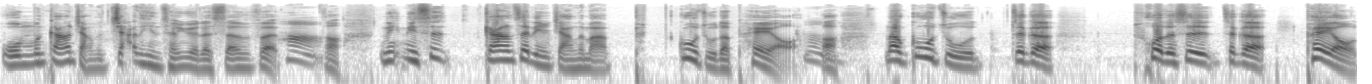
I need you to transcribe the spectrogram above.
我们刚刚讲的家庭成员的身份哦。你你是刚刚这里讲的嘛？雇主的配偶哦。那雇主这个或者是这个配偶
